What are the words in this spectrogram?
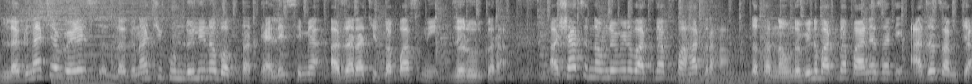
लग्नाच्या वेळेस लग्नाची कुंडली न बघता थॅलेसिमिया आजाराची तपासणी जरूर करा. अशाच नवनवीन बातम्या पाहत राहा. तथा नवनवीन बातम्या पाहण्यासाठी आजच आमच्या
